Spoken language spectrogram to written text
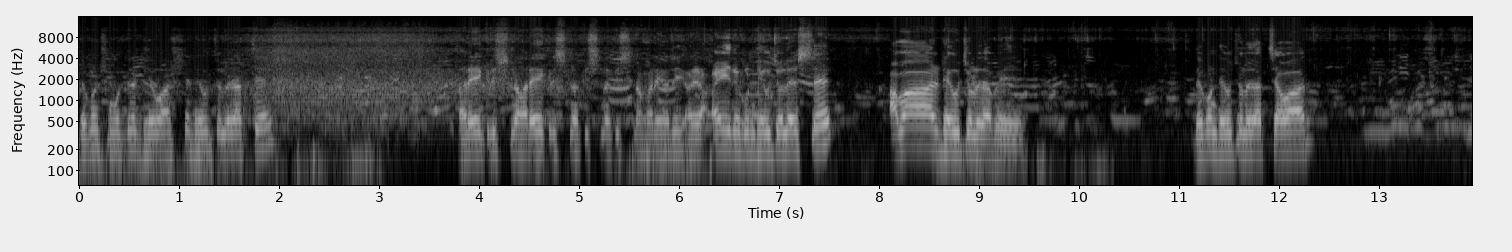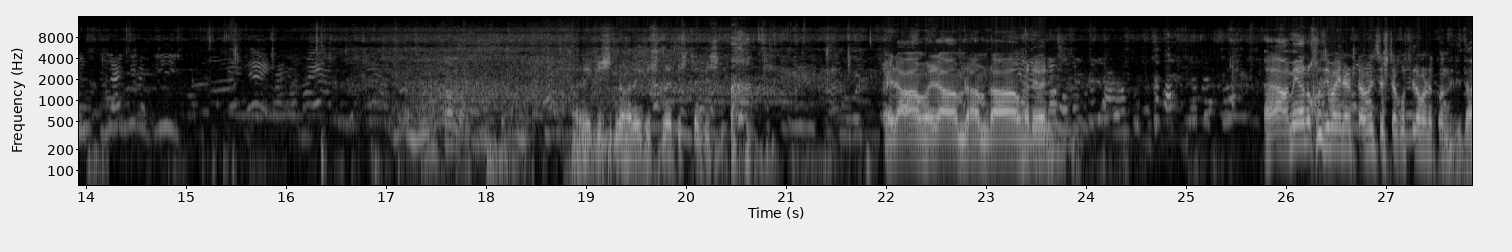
দেখুন, সমুদ্রের ঢেউ আসছে, ঢেউ চলে যাচ্ছে। হরে কৃষ্ণ হরে কৃষ্ণ কৃষ্ণ কৃষ্ণ, হরে হরে। হরে এই দেখুন, ঢেউ চলে এসছে। আবার ঢেউ চলে যাবে। দেখুন, ঢেউ চলে যাচ্ছে আবার। হরে কৃষ্ণ হরে কৃষ্ণ কৃষ্ণ কৃষ্ণ। হরে রাম হরে রাম রাম রাম হরে হরে। হ্যাঁ আমি এখনও খুঁজে পাই না একটা আমি চেষ্টা করছিলাম অনেকক্ষণ দিতা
